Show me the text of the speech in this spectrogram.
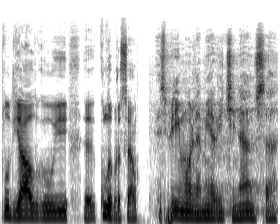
pelo diálogo e eh, colaboração. Exprimo a minha vicinança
